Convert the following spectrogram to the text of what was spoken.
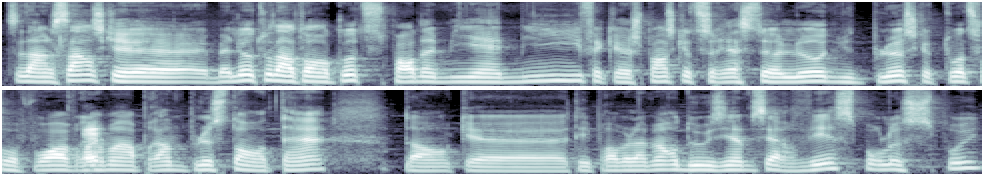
C'est dans le sens que, ben là, toi, dans ton cas, tu pars de Miami, fait que je pense que tu restes là une nuit de plus, que toi, tu vas pouvoir vraiment prendre plus ton temps. Donc, euh, tu es probablement au deuxième service pour le souper.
